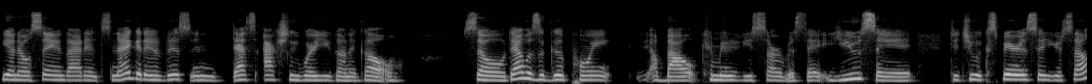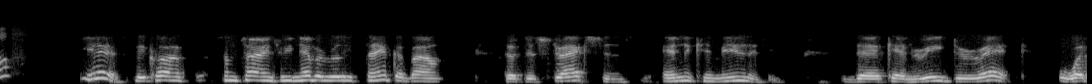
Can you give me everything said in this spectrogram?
you know, saying that it's negative, this and that's actually where you're going to go. So that was a good point about community service that you said. Did you experience it yourself? Yes, because sometimes we never really think about the distractions in the community that can redirect what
